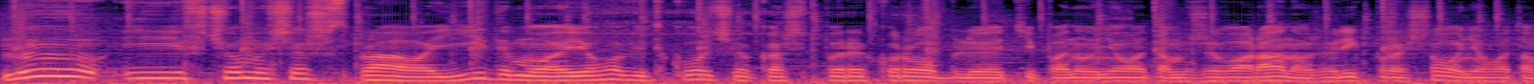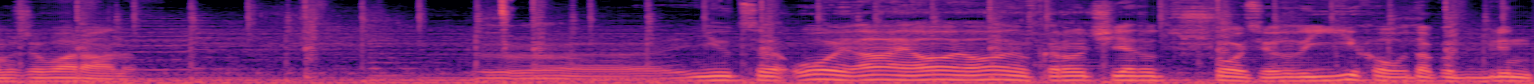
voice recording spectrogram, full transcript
Ну і в чому ще ж справа? Їдемо, а його від кочок аж перекороблює. Типа, ну у нього там жива рана, вже рік пройшов, у нього там жива рана. І це ой, ай, ой, ой. Коротше, я тут в шоці. Я тут їхав отак от, блін,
